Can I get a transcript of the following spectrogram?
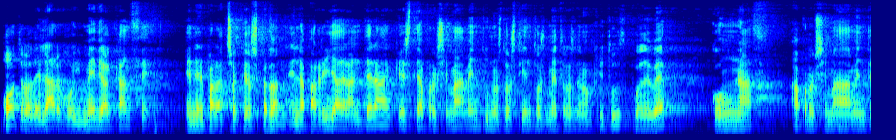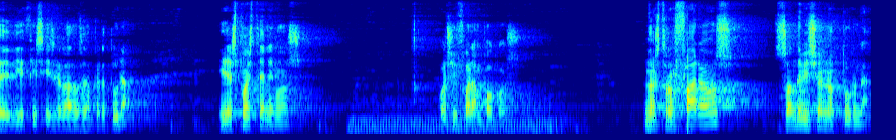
otro de largo y medio alcance en el parachoques, perdón, en la parrilla delantera, que esté aproximadamente unos 200 metros de longitud, puede ver, con un haz aproximadamente de 16 grados de apertura. Y después tenemos, por si fueran pocos, nuestros faros son de visión nocturna,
